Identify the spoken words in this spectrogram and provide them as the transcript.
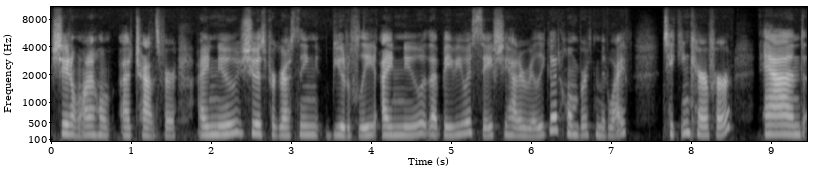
she didn't want a home a transfer. I knew she was progressing beautifully. I knew that baby was safe. She had a really good home birth midwife taking care of her, and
